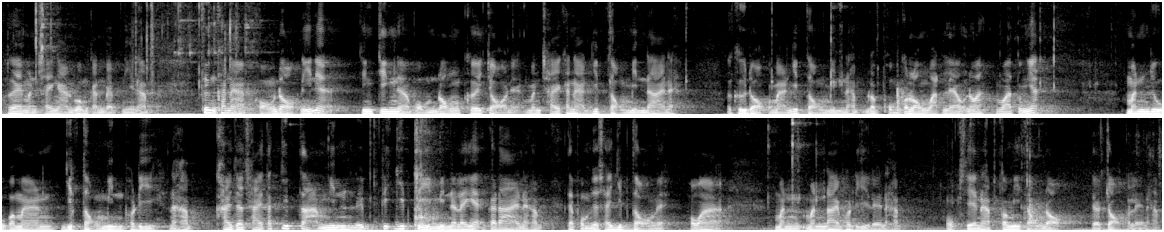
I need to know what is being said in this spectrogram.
เพื่อให้มันใช้งานร่วมกันแบบนี้นะครับ ซึ่งขนาดของดอกนี้เนี่ยจริงๆเนี่ยผมลองเคยเจาะเนี่ยมันใช้ขนาด 22 มิลได้นะก็คือดอกประมาณ 22 มิลนะครับแล้วผมก็ลองวัดแล้วนะว่าตรงเนี้ยมันอยู่ประมาณ 22 มิลพอดีนะครับ ใครจะใช้ตัก 23 มิลหรือ 24 มิลอะไรเงี้ยก็ได้นะครับ แต่ผมจะใช้ 22 เลย เพราะว่ามันมันได้พอดีเลยนะครับ โอเคนะครับ ก็มี 2 ดอก เดี๋ยวเจาะกันเลยนะครับ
